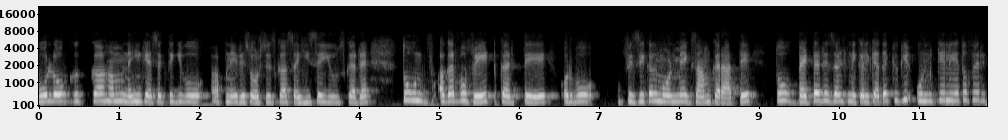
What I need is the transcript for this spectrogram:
वो लोग का हम नहीं कह सकते कि वो अपने रिसोर्सेज का सही से यूज़ कर रहे हैं। तो उन, अगर वो वेट करते और वो फ़िज़िकल मोड में एग्ज़ाम कराते तो बेटर रिज़ल्ट निकल के आता क्योंकि उनके लिए तो फिर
